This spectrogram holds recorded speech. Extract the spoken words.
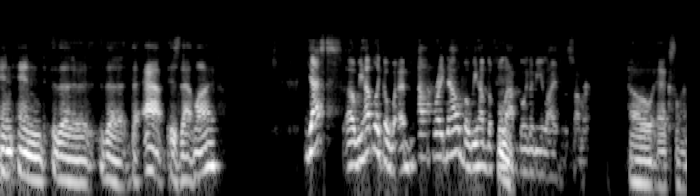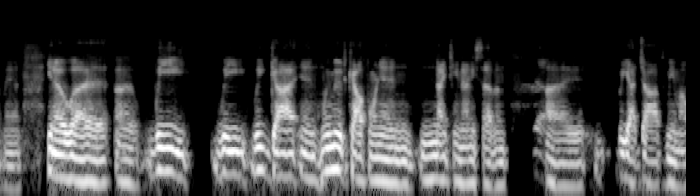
And and the the the app is that live? Yes, uh, we have like a web app right now, but we have the full Hmm. app going to be live in the summer. Oh, excellent, man. You know, uh, uh, we we we got in. We moved to California in 1997. Yeah. Uh, we got jobs. Me and my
